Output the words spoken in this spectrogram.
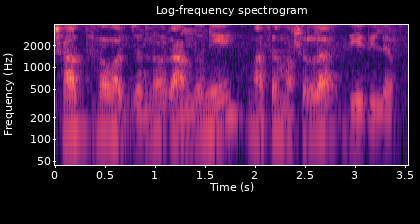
স্বাদ হওয়ার জন্য রাঁধুনি, মাছের মশলা দিয়ে দিলাম।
